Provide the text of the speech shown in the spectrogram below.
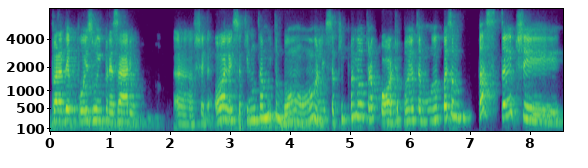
para depois o empresário uh, chegar, olha, isso aqui não está muito bom, olha, isso aqui põe outro acorde, põe outra, uma coisa bastante.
